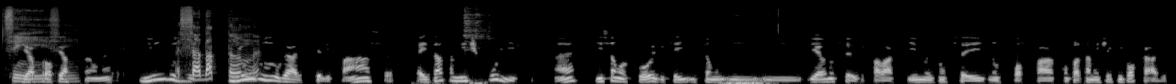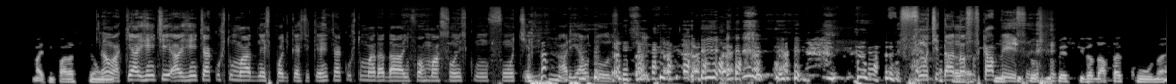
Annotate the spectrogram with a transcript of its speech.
Sim, de sim. apropriação, né? E um dos, se e adaptando, um né? dos lugares que ele passa é exatamente por isso. Né? Isso é uma coisa que isso é um, um- e eu não sei o que falar aqui, mas não sei, não posso estar completamente equivocado. Mas em comparação Não, aqui a gente, a gente é acostumado nesse podcast aqui, a gente é acostumado a dar informações com fonte Arial 12. fonte das nossas cabeças. De pesquisa Datacu, né?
